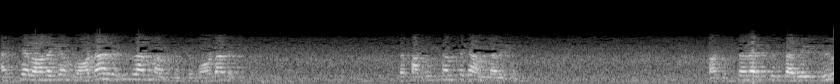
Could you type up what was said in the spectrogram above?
আজকাল অনেকে মডার্ন ইসলাম মানতেছে মডার্ন ইসলাম পাকিস্তান থেকে আমদানি করছে পাকিস্তানের এক চিন্তাবিদ ছিল,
